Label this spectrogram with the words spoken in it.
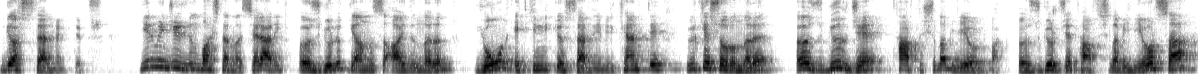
göstermektedir? 20. yüzyıl başlarında Selanik özgürlük yanlısı aydınların yoğun etkinlik gösterdiği bir kentti. Ülke sorunları özgürce tartışılabiliyordu. Bak özgürce tartışılabiliyorsa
